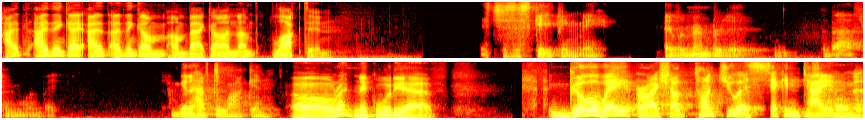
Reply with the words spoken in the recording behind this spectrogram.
I I think I, I I think I'm I'm back on. I'm locked in. It's just escaping me. I remembered it, the bathroom one, but I'm gonna have to lock in. All right, Nick, what do you have? Go away, or I shall taunt you a second time. All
